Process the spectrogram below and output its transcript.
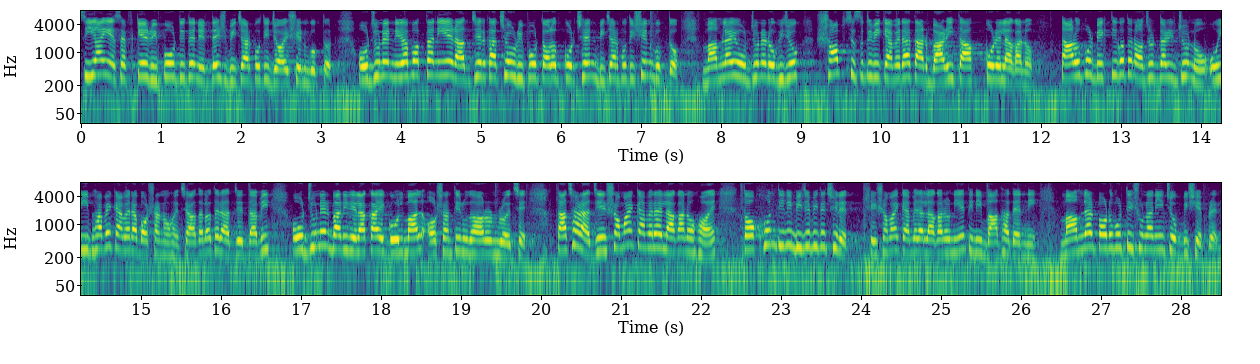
সিআইএসএফকে রিপোর্ট দিতে নির্দেশ বিচারপতি জয় সেনগুপ্তর। অর্জুনের নিরাপত্তা নিয়ে রাজ্যের কাছেও রিপোর্ট তলব করছেন বিচারপতি সেনগুপ্ত। মামলায় অর্জুনের অভিযোগ, সব সিসিটিভি ক্যামেরা তার বাড়ি তাক করে লাগানো। তার উপর ব্যক্তিগত নজরদারির জন্য ওইভাবে ক্যামেরা বসানো হয়েছে। আদালতে রাজ্যের দাবি, অর্জুনের বাড়ির এলাকায় গোলমাল, অশান্তির উদাহরণ রয়েছে। তাছাড়া যে সময় ক্যামেরায় লাগানো হয়, তখন তিনি বিজেপিতে ছিলেন। সেই সময় ক্যামেরা লাগানো নিয়ে তিনি বাধা দেননি। মামলার পরবর্তী শুনানি চব্বিশে এপ্রিল।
